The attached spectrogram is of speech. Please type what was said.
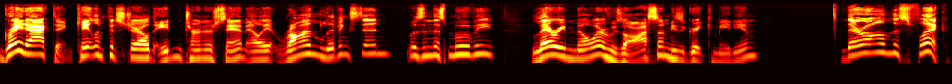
great acting. Caitlin Fitzgerald, Aidan Turner, Sam Elliott, Ron Livingston was in this movie. Larry Miller, who's awesome. He's a great comedian. They're all in this flick.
